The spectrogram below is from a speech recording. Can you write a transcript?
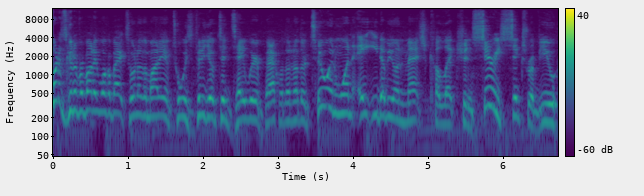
What is good everybody? Welcome back to another My Damn Toys video. Today we're back with another 2-in-1 AEW Unmatched Collection Series 6 review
